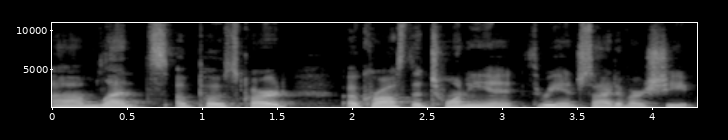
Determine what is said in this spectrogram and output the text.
um, lengths of postcard across the 23 inch side of our sheet.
